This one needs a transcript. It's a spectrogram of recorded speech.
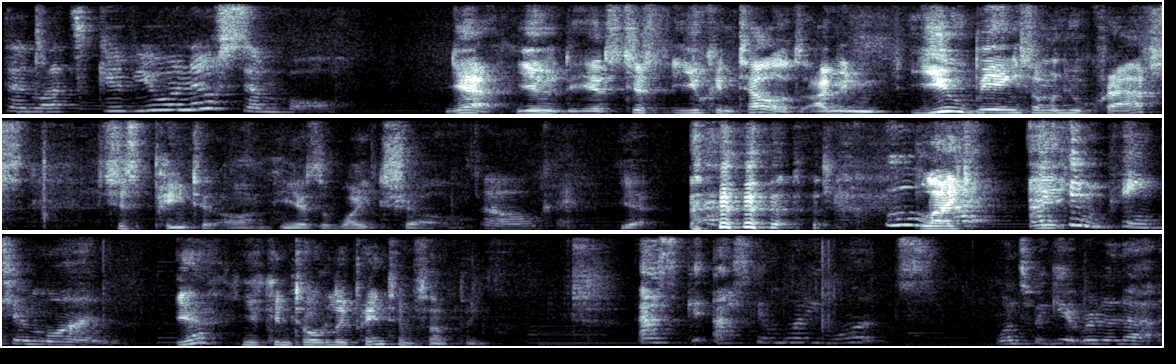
Then let's give you a new symbol. Yeah, you. It's just you can tell. It's. I mean, you being someone who crafts, it's just painted on. He has a white shell. Oh, okay. Yeah. Ooh, Like, I, I it- can paint him one. yeah, you can totally paint him something. Ask ask him what he wants. Once we get rid of that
